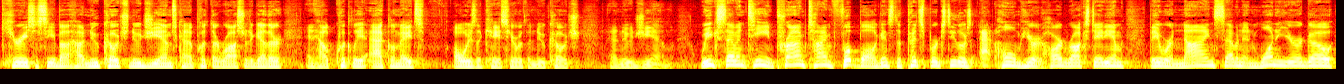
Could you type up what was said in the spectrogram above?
curious to see about how new coach, new GMs kind of put their roster together and how quickly it acclimates. Always the case here with a new coach and a new GM. Week 17, primetime football against the Pittsburgh Steelers at home here at Hard Rock Stadium. They were 9 7 and 1 a year ago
